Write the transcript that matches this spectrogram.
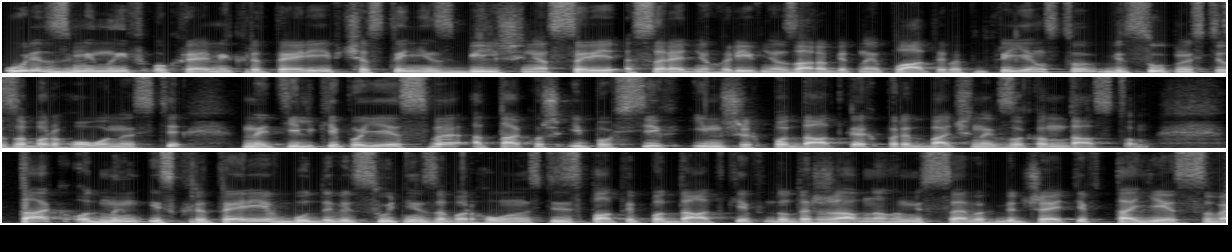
Уряд змінив окремі критерії в частині збільшення середнього рівня заробітної плати по підприємству, відсутності заборгованості не тільки по ЄСВ, а також і по всіх інших податках, передбачених законодавством. Так, одним із критеріїв буде відсутність заборгованості зі сплати податків до державного місцевих бюджетів та ЄСВ,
